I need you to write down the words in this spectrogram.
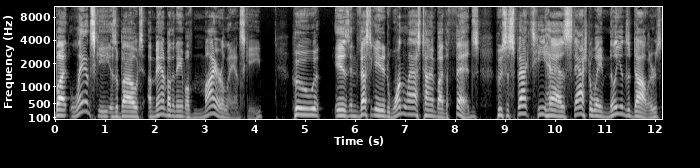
But Lansky is about a man by the name of Meyer Lansky, who is investigated one last time by the feds, who suspect he has stashed away millions of dollars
